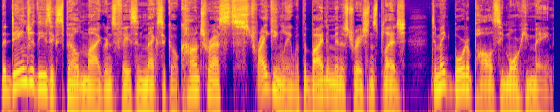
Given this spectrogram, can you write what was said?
the danger these expelled migrants face in Mexico contrasts strikingly with the Biden administration's pledge to make border policy more humane.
